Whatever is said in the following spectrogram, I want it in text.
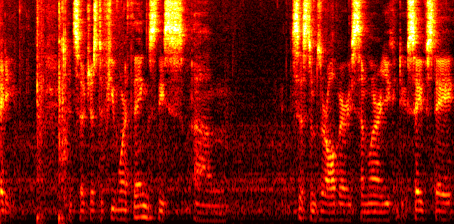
Alrighty. And so just a few more things. These um, systems are all very similar. You can do save state,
